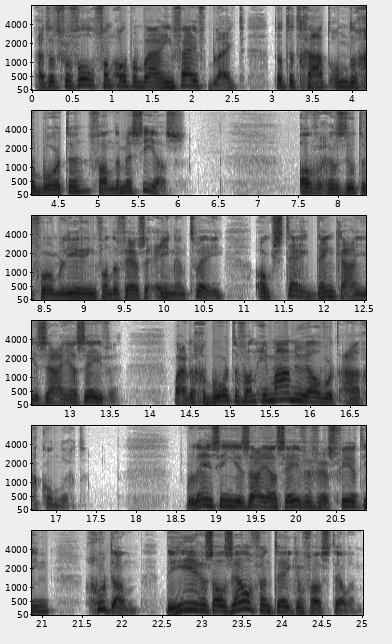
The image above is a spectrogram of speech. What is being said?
Uit het vervolg van Openbaring 5 blijkt dat het gaat om de geboorte van de Messias. Overigens doet de formulering van de versen 1 en 2 ook sterk denken aan Jesaja 7, waar de geboorte van Immanuel wordt aangekondigd. We lezen in Jesaja 7 vers 14: Goed dan, de Heere zal zelf een teken vaststellen.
